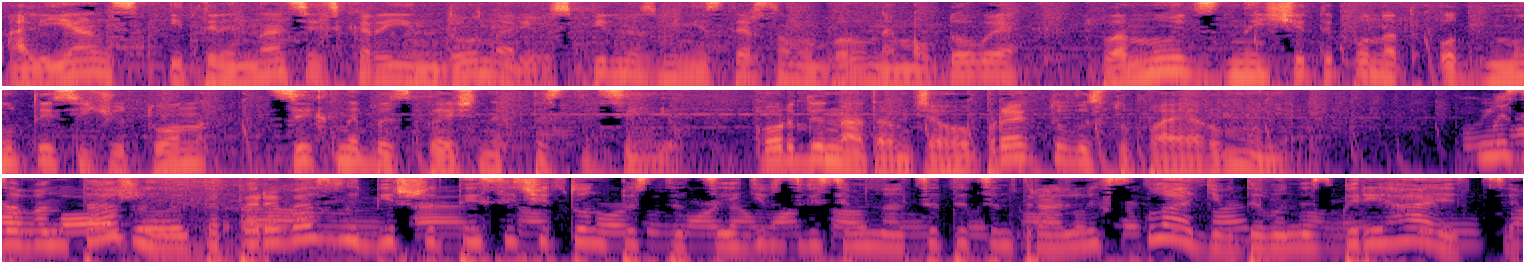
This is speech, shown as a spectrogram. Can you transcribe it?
Альянс і 13 країн-донорів спільно з Міністерством оборони Молдови планують знищити понад одну тисячу тонн цих небезпечних пестицидів. Координатором цього проекту виступає Румунія. Ми завантажили та перевезли більше тисячі тонн пестицидів з 18 центральних складів, де вони зберігаються.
